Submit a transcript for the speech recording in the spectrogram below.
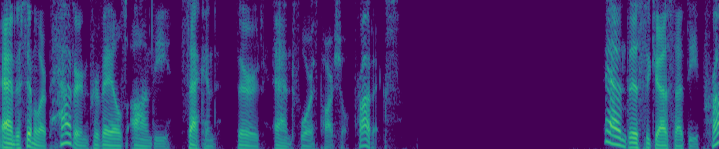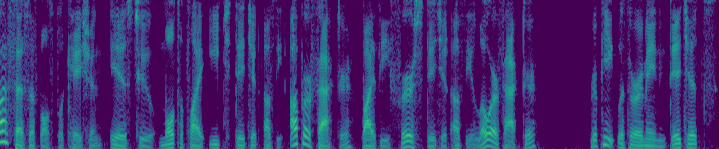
And a similar pattern prevails on the second, third, and fourth partial products. And this suggests that the process of multiplication is to multiply each digit of the upper factor by the first digit of the lower factor, repeat with the remaining digits,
